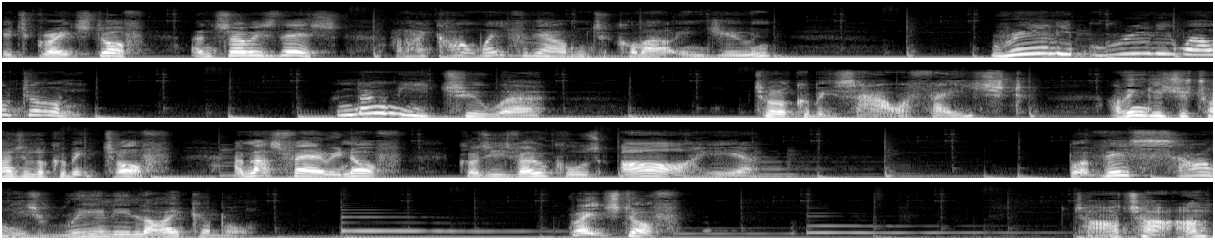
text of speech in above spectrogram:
it's great stuff. And so is this. And I can't wait for the album to come out in June. Really, really well done. No need to uh, to look a bit sour faced. I think he's just trying to look a bit tough, and that's fair enough because his vocals are here. But this song is really likable. Great stuff. Ta ta.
